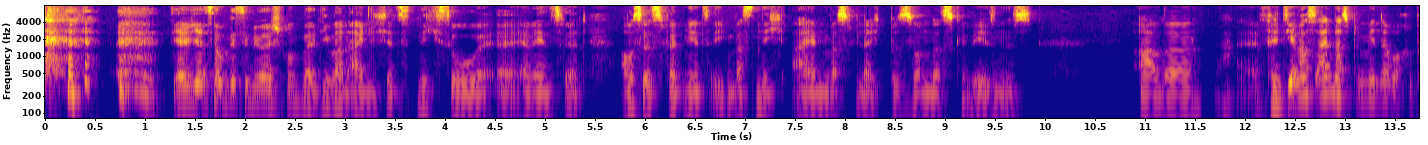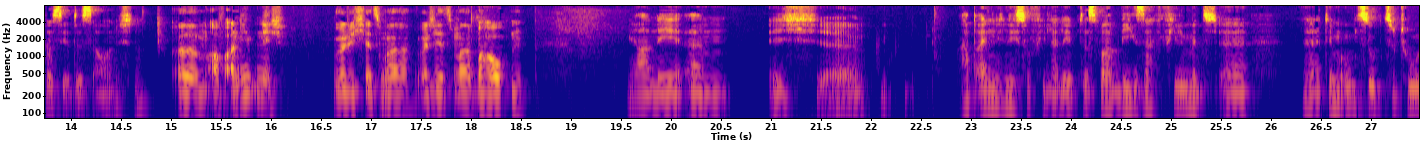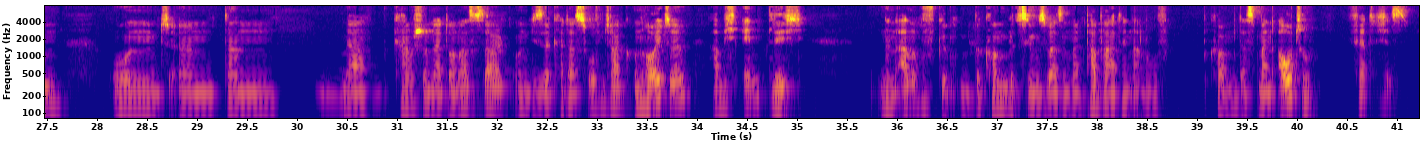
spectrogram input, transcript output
die habe ich jetzt noch ein bisschen übersprungen, weil die waren eigentlich jetzt nicht so äh, erwähnenswert. Außer es fällt mir jetzt irgendwas nicht ein, was vielleicht besonders gewesen ist. Aber äh, fällt dir was ein, was bei mir in der Woche passiert ist? Auch nicht, ne? Ähm, auf Anhieb nicht. Würde ich jetzt mal, würde ich jetzt mal behaupten. Ja, nee, ähm, ich äh, habe eigentlich nicht so viel erlebt. Es war, wie gesagt, viel mit äh, äh, dem Umzug zu tun. Und ähm, dann ja, kam schon der Donnerstag und dieser Katastrophentag. Und heute habe ich endlich einen Anruf bekommen, beziehungsweise mein Papa hat den Anruf bekommen, dass mein Auto fertig ist.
